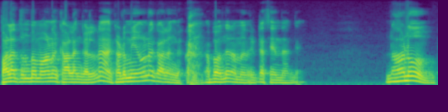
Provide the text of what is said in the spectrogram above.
பல துன்பமான காலங்கள்னா கடுமையான காலங்கள். அப்போ வந்து நம்ம கிட்ட சேர்ந்தாங்க. நானும்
